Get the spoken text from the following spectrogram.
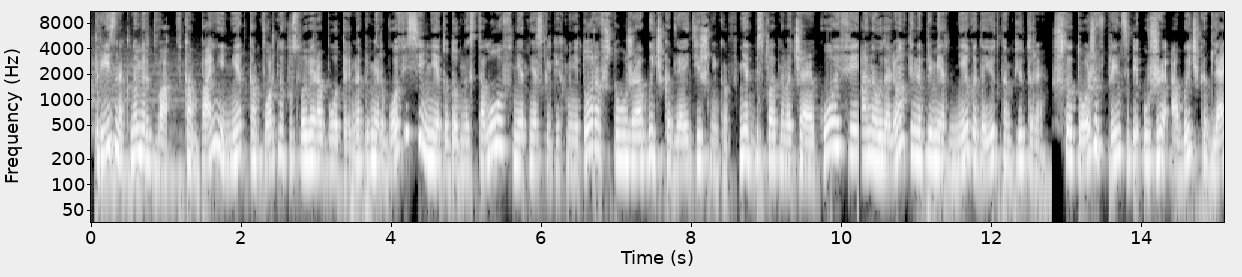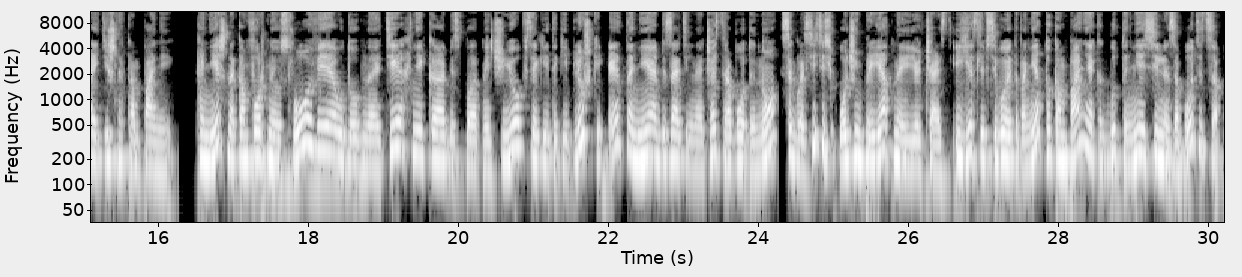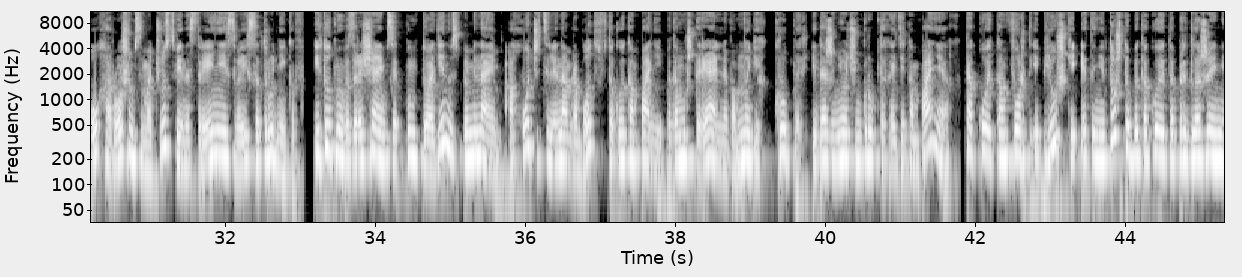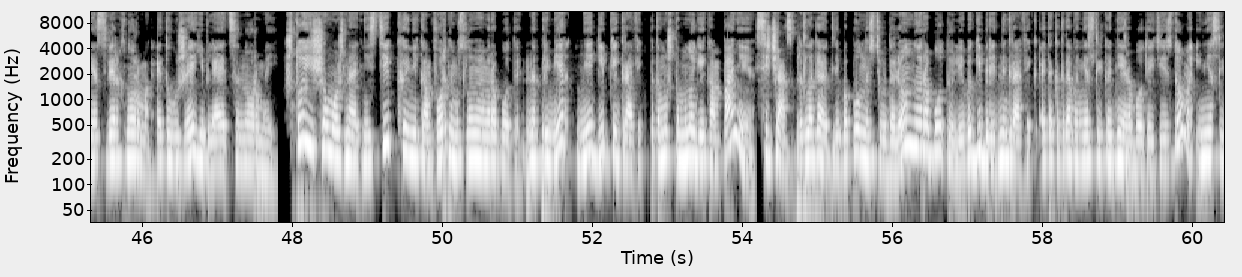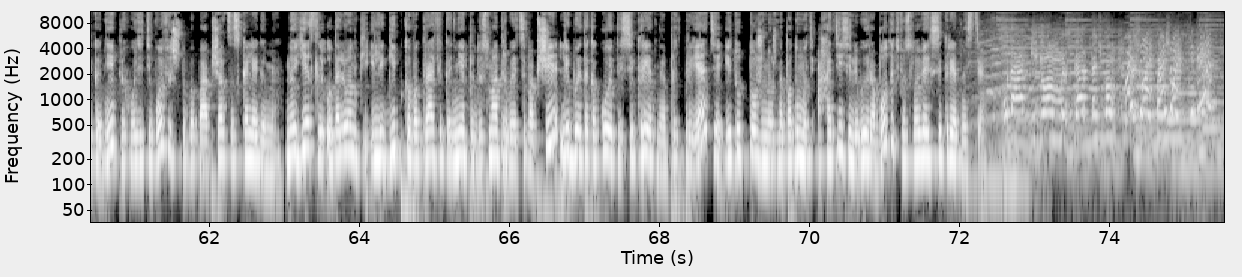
Признак номер два. В компании нет комфортных условий работы. Например, в офисе нет удобных столов, нет нескольких мониторов, что уже обычка для айтишников. Нет бесплатного чая, кофе, а на удаленке, например, не выдают компьютеры, что тоже, в принципе, уже обычка для айтишных компаний. Конечно, комфортные условия, удобная техника, бесплатный чаек, всякие такие плюшки – это не обязательная часть работы, но, согласитесь, очень приятная ее часть. И если всего этого нет, то компания как будто не сильно заботится о хорошем самочувствии и настроении своих сотрудников. И тут мы возвращаемся к пункту 1 и вспоминаем, а хочется ли нам работать в такой компании, потому что реально во многих крупных и даже не очень крупных IT-компаниях такой комфорт и плюшки – это не то, чтобы какое-то предложение сверх нормы, это уже является нормой. Что еще можно отнести к некомфортным условиям работы? Например, не гибкий график, потому что многие компании сейчас предлагают либо полностью удаленную работу, либо гибридный график. Это когда вы несколько дней работаете из дома и несколько дней приходите в офис, чтобы пообщаться с коллегами. Но если удаленки или гибкого графика не предусматривается вообще, либо это какое-то секретное предприятие, и тут тоже нужно подумать, а хотите ли вы работать в условиях секретности? Куда идем мы с? Большой, большой секрет!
